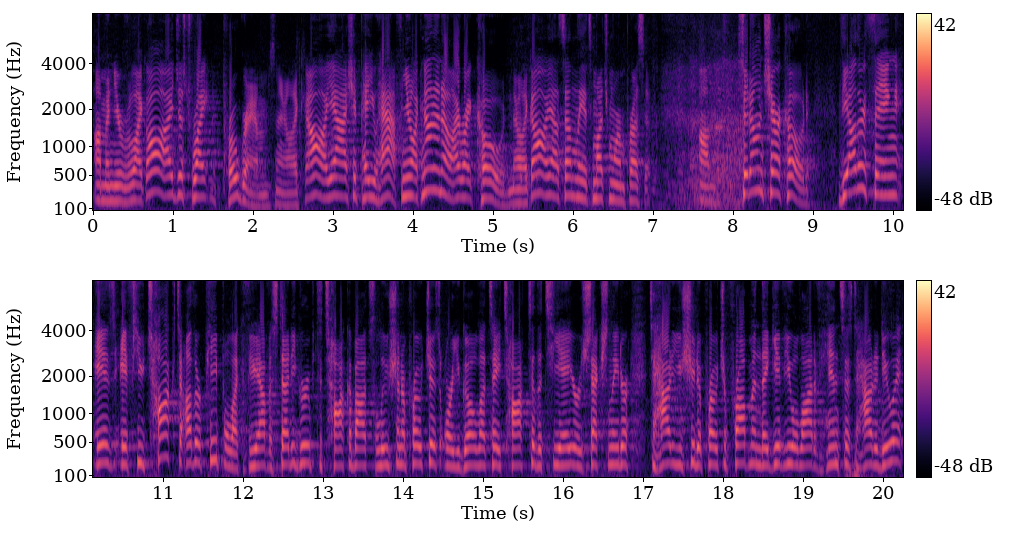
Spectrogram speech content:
Um, and you're like, oh, I just write programs. And they're like, oh, yeah, I should pay you half. And you're like, no, no, no, I write code. And they're like, oh, yeah, suddenly it's much more impressive. Um, so don't share code. The other thing is if you talk to other people, like if you have a study group to talk about solution approaches, or you go, let's say, talk to the TA or section leader to how you should approach a problem, and they give you a lot of hints as to how to do it,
